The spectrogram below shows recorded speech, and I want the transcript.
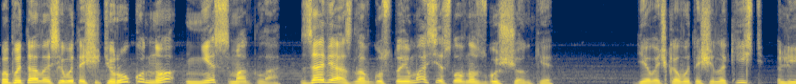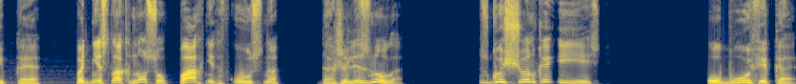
Попыталась вытащить руку, но не смогла. Завязла в густой массе, словно в сгущенке. Девочка вытащила кисть, липкая. Поднесла к носу, пахнет вкусно. Даже лизнула. Сгущенка и есть. У Буфика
